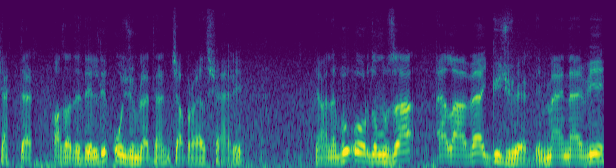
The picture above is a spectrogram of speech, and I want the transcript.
kəndlər azad edildi, o cümlədən Cəbrayıl şəhəri. Yəni bu ordumuza əlavə güc verdi, mənəvi e,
